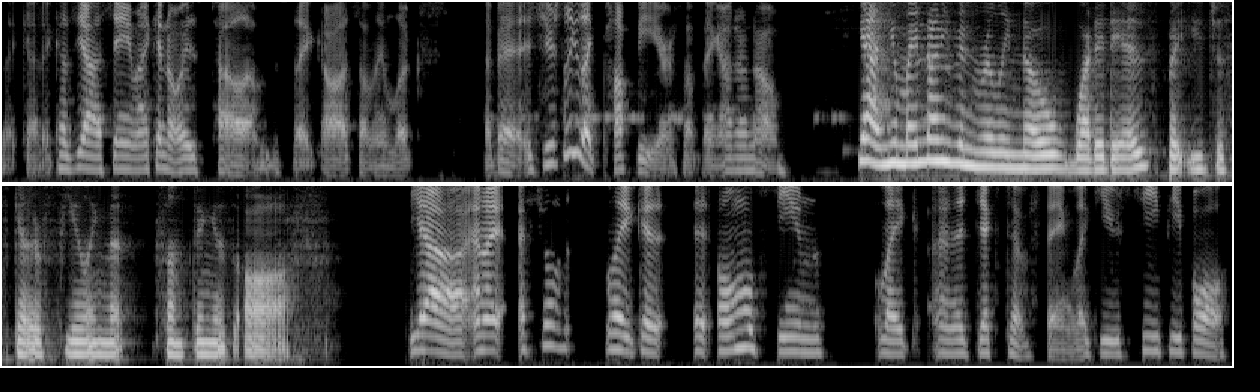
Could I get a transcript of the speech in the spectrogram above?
like that get it. Because, yeah, same. I can always tell. I'm just like, oh, something looks a bit. It's usually like puffy or something. I don't know. Yeah, and you might not even really know what it is, but you just get a feeling that something is off. Yeah, and I, I feel like it, it almost seems like an addictive thing. Like you see people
